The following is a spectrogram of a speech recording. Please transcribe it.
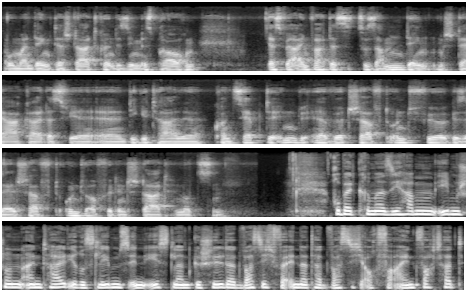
wo man denkt, der Staat könnte sie missbrauchen. Das wäre einfach das Zusammendenken stärker, dass wir äh, digitale Konzepte in der Wirtschaft und für Gesellschaft und auch für den Staat nutzen. Robert Grimmer, Sie haben eben schon einen Teil Ihres Lebens in Estland geschildert, was sich verändert hat, was sich auch vereinfacht hat.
